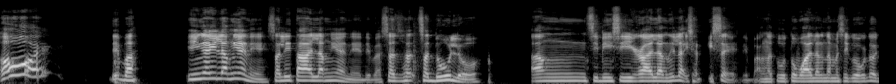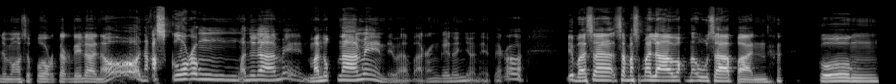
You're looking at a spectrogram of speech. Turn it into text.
Oo, oh, eh. 'di ba? Ingay lang yan eh. Salita lang yan eh, di ba? Sa, sa, sa dulo, ang sinisira lang nila isa't isa eh, di ba? Ang natutuwa lang naman siguro doon yung mga supporter nila na oh, nakascore ang ano namin, manok namin, di ba? Parang ganoon 'yon eh. Pero 'di ba sa sa mas malawak na usapan kung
